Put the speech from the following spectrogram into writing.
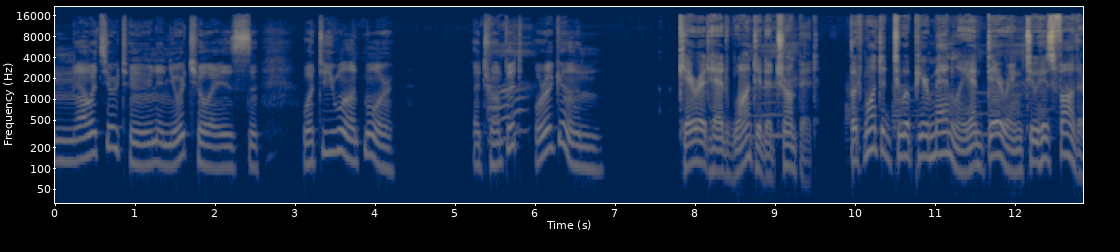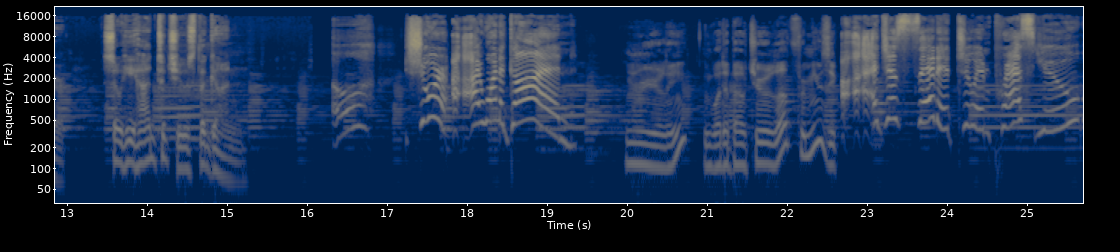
Now it's your turn and your choice. What do you want more? A trumpet uh. or a gun? Carrot Head wanted a uh. trumpet, but wanted to appear manly and daring to his father, so he had to choose the gun. Oh, sure. I, I want a gun. Really? What about your love for music? I, I just it to impress you.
